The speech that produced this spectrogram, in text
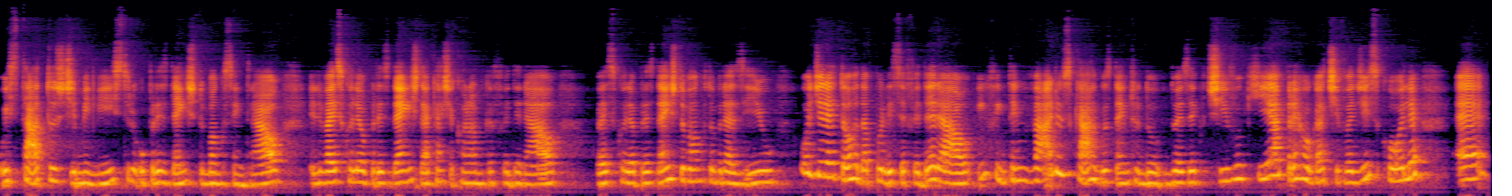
o status de ministro, o presidente do Banco Central, ele vai escolher o presidente da Caixa Econômica Federal, vai escolher o presidente do Banco do Brasil, o diretor da Polícia Federal, enfim, tem vários cargos dentro do, do executivo que a prerrogativa de escolha é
